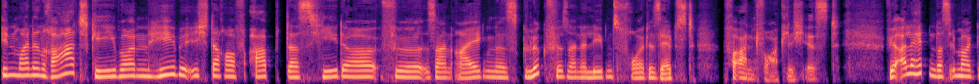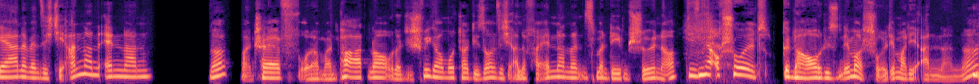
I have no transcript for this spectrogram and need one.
In meinen Ratgebern hebe ich darauf ab, dass jeder für sein eigenes Glück, für seine Lebensfreude selbst verantwortlich ist. Wir alle hätten das immer gerne, wenn sich die anderen ändern. Ne? Mein Chef oder mein Partner oder die Schwiegermutter, die sollen sich alle verändern, dann ist mein Leben schöner. Die sind ja auch schuld. Genau, die sind immer schuld, immer die anderen. Ne?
